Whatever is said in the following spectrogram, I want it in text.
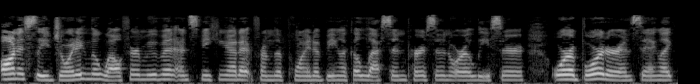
honestly, joining the welfare movement and speaking at it from the point of being like a lesson person or a leaser or a boarder and saying like,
